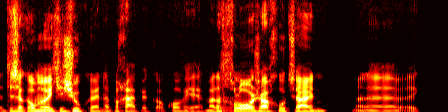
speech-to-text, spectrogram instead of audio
het is ook allemaal een beetje zoeken. En dat begrijp ik ook wel weer. Maar dat chloor zou goed zijn. Maar eh, ik,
